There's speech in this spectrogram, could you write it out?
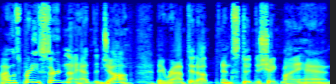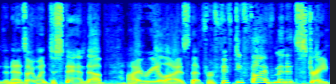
I was pretty certain I had the job. They wrapped it up and stood to shake my hand. And as I went to stand up, I realized that for 55 minutes straight,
